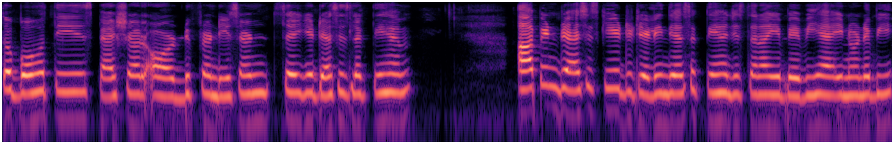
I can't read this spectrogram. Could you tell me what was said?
तो बहुत ही स्पेशल और डिफरेंट, डिसेंट से ये ड्रेसेस लगती हैं। आप इन ड्रेसेस की डिटेलिंग दे सकते हैं, जिस तरह ये बेबी है। इन्होंने भी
